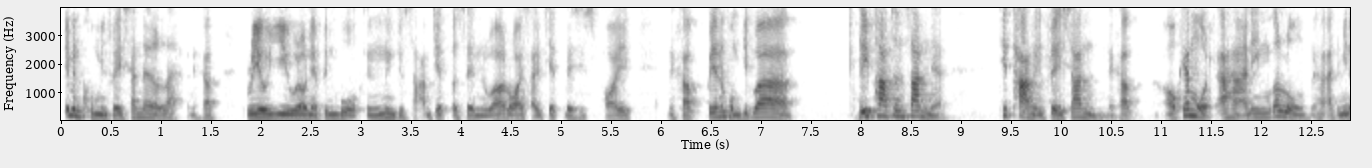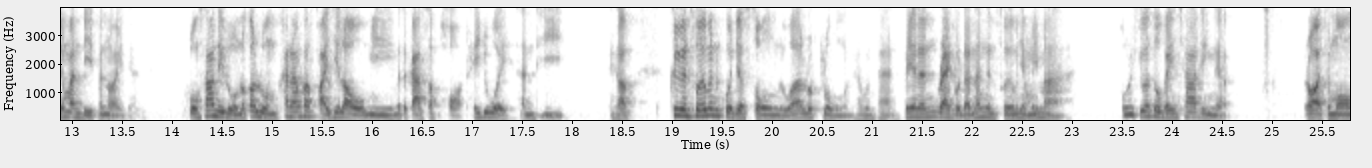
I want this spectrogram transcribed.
ให้มันคุม inflation ได้แล้วแหละนะครับ real yield เราเนี่ยเป็นบวกถึง 1.37%หรือว่า 137 basis point นะครับเพราะฉะนั้นผมคิดว่าด้วยภาพสั้นๆเนี่ยทิศทาง inflation นะครับเอาแค่หมวดอาหารเองมันก็ลงนะครับอาจจะมีน้ำมันดีดมาหน่อยเนี่ยโครงสร้างในรวมแล้วก็รวมค่าน้ำค่าไฟที่เรามีมาตรการ support ให้ด้วยทันทีนะครับ คือเงินเฟ้อมันควรจะทรงหรือว่าลดลงนะครับคุณแพนเพราะฉะนั้นแรงกดดันด้านเงินเฟ้อมันยังไม่มาผมคิดว่าตัวแบงก์ชาติเองเนี่ยเราอาจจะมอง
